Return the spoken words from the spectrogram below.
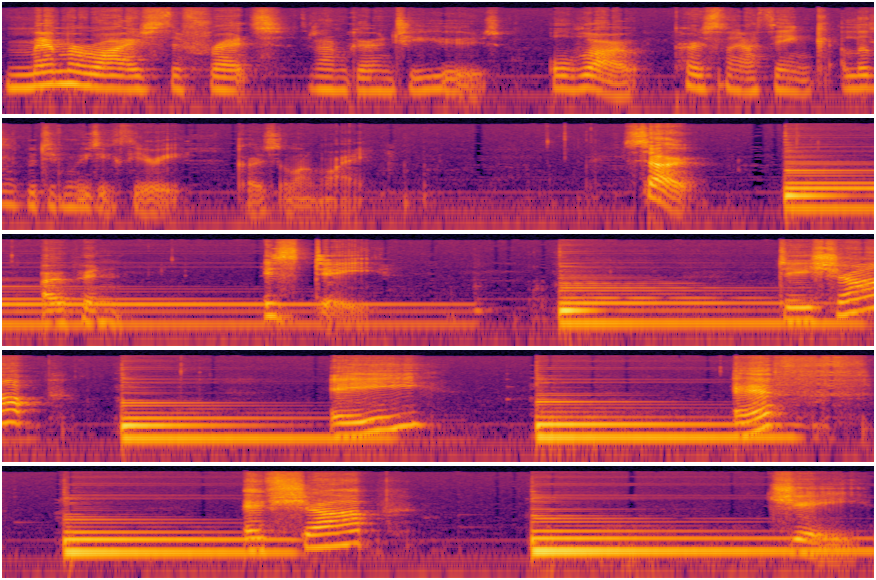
memorize the frets that I'm going to use. Although, personally, I think a little bit of music theory goes a long way. So, open is D. D sharp, E, F, F sharp, G.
